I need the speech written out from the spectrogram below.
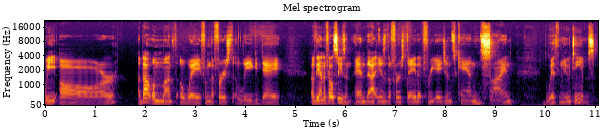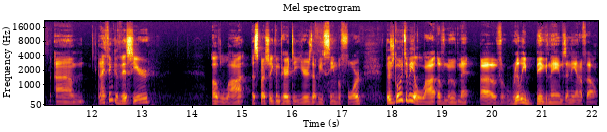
we are about a month away from the first league day of the NFL season, and that is the first day that free agents can sign with new teams. Um, and I think this year, a lot, especially compared to years that we've seen before, there's going to be a lot of movement of really big names in the NFL.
